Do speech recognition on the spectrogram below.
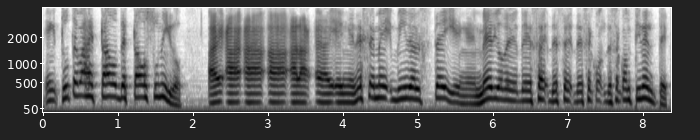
Eh, tú te vas a estados de Estados Unidos, en ese middle state, en el medio de, ese, de, ese, de, ese, continente,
